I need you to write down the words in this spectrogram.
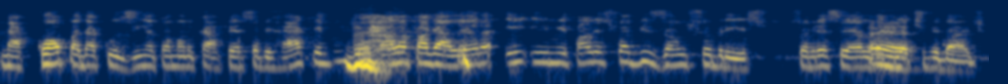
na copa da cozinha tomando café sobre hacker. Fala para a galera e, e, me fala a sua visão sobre isso, sobre esse elo é, da criatividade.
